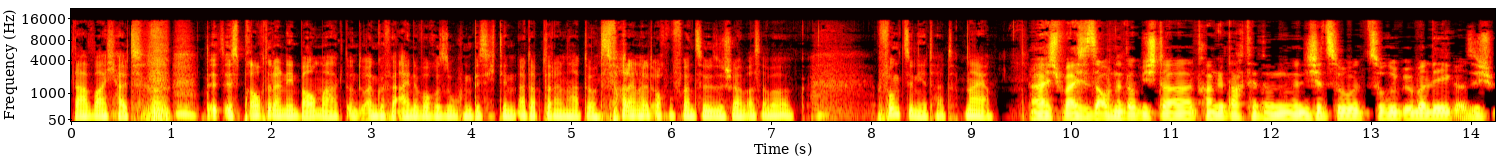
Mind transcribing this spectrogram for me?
Da war ich halt, es- brauchte dann den Baumarkt und ungefähr eine Woche suchen, bis ich den Adapter dann hatte. Und es war dann halt auch ein französischer, was aber funktioniert hat. Naja. Ja, ich weiß jetzt auch nicht, ob ich da dran gedacht hätte. Und wenn ich jetzt so zurück überlege, also ich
